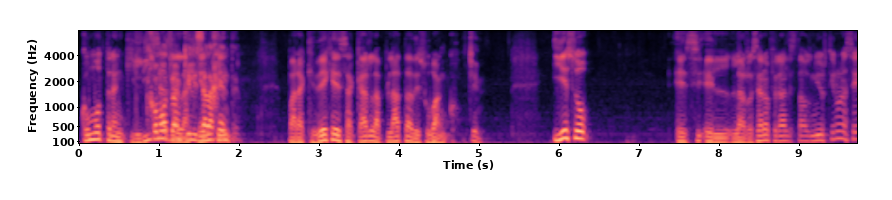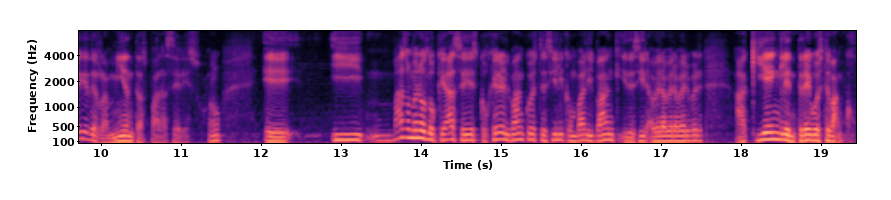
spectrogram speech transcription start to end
cómo tranquilizas ¿Cómo tranquilizar a la gente? Para que deje de sacar la plata de su banco. Sí. Y eso la Reserva Federal de Estados Unidos tiene una serie de herramientas para hacer eso, ¿no? Eh, y más o menos lo que hace es coger el banco, este Silicon Valley Bank, y decir, a ver, a ver, a ver, a ver, ¿a quién le entrego este banco?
